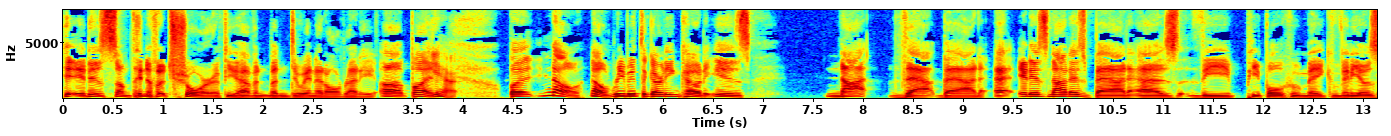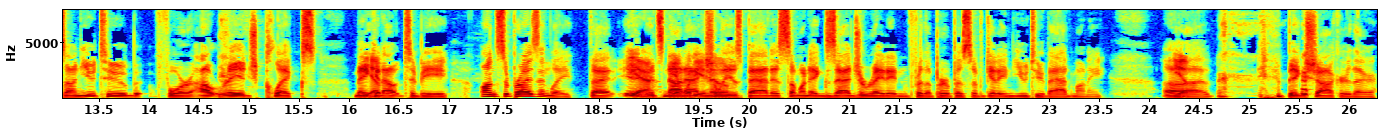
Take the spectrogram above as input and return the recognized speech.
it is something of a chore if you haven't been doing it already. Uh, but Yeah. but no, no, reboot the Guardian Code is not that bad. It is not as bad as the people who make videos on YouTube for outrage clicks make Yep. it out to be. Unsurprisingly, that it- Yeah, it's not what do you actually know? as bad as someone exaggerating for the purpose of getting YouTube ad money. Uh, big shocker there.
